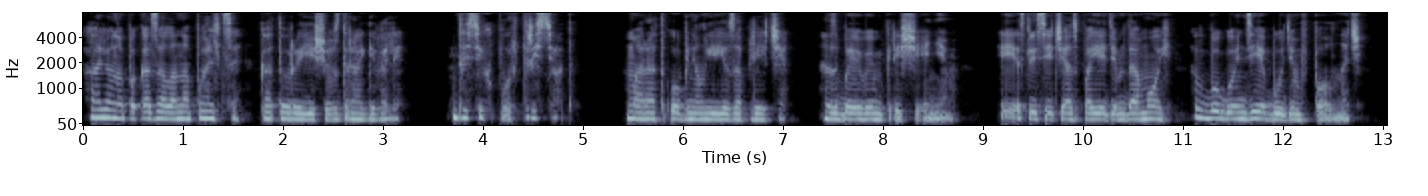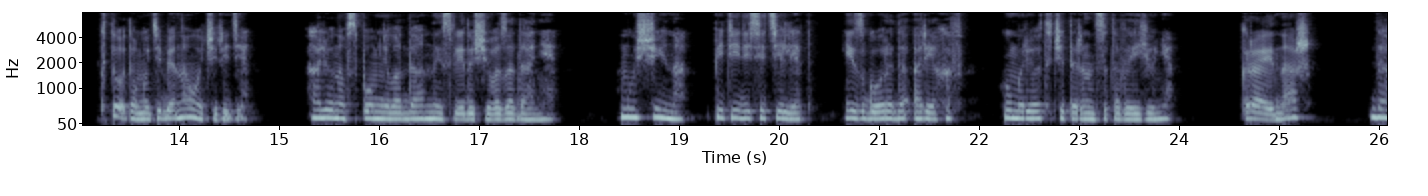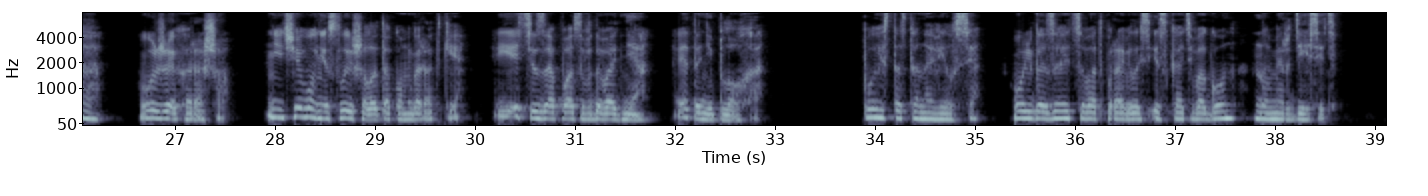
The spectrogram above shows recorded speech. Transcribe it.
Алена показала на пальцы, которые еще вздрагивали. До сих пор трясет. Марат обнял ее за плечи. С боевым крещением. Если сейчас поедем домой, в Бугунде будем в полночь. Кто там у тебя на очереди? Алена вспомнила данные следующего задания. Мужчина, 50 лет, из города Орехов. Умрет 14 июня. Край наш? Да, уже хорошо. Ничего не слышал о таком городке. Есть запас в два дня. Это неплохо. Поезд остановился. Ольга Зайцева отправилась искать вагон номер 10.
